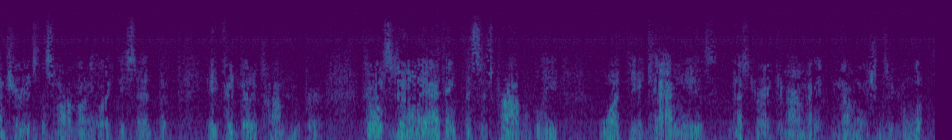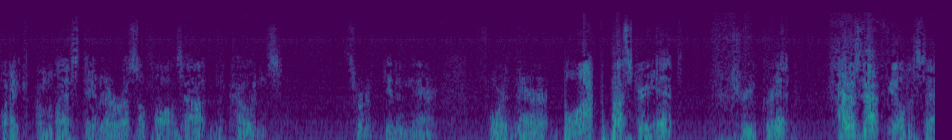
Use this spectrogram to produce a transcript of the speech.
Fincher is the smart money, like you said, but it could go to Tom Hooper. Coincidentally, I think this is probably what the Academy's Best Director nomin- nominations are going to look like, unless David O. Russell falls out and the Coens sort of get in there for their blockbuster hit, True Grit. How does that feel to say?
